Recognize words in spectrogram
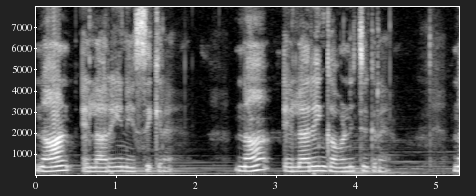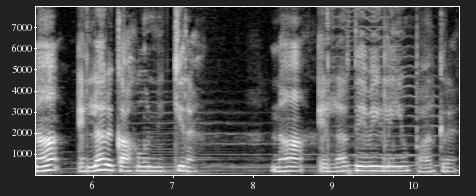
நான் எல்லாரையும் நேசிக்கிறேன். நான் எல்லாரையும் கவனிச்சுக்கிறேன். நான் எல்லாருக்காகவும் நிற்கிறேன் நான் எல்லார் தேவைகளையும் பார்க்குறேன்.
